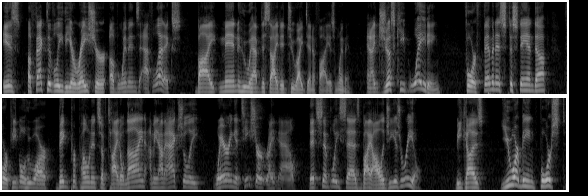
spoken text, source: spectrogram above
is effectively the erasure of women's athletics by men who have decided to identify as women. And I just keep waiting for feminists to stand up, for people who are big proponents of Title IX. I mean, I'm actually wearing a t shirt right now that simply says biology is real because you are being forced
